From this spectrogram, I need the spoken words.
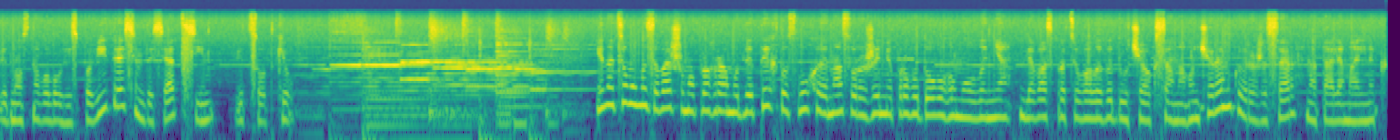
відносна вологість повітря 77%. І на цьому ми завершимо програму для тих, хто слухає нас у режимі проводового мовлення. Для вас працювали ведуча Оксана Гончаренко і режисер Наталя Мельник.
